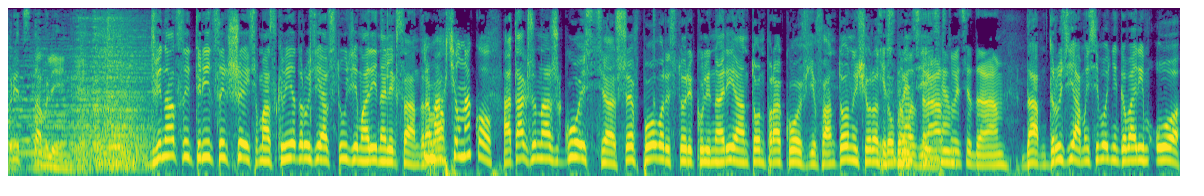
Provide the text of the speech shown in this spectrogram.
представление. 12.36 в Москве, друзья, в студии Марина И Александрова. Мах Челноков. А также наш гость, а, шеф-повар, историк кулинарии Антон Прокофьев. Антон, еще раз И добрый снова день. здравствуйте, да. Да, друзья, мы сегодня говорим о,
